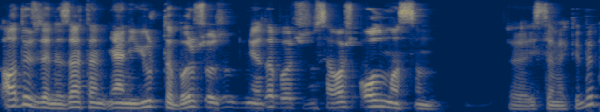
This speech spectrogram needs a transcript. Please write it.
adı üzerine zaten yani yurtta barış olsun, dünyada barış olsun, savaş olmasın e, istemektedir.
